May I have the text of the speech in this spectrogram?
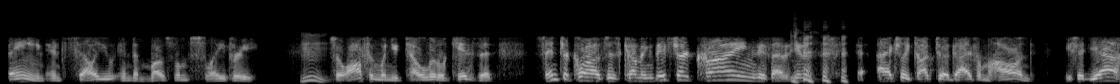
Spain, and sell you into Muslim slavery. Mm. So often when you tell little kids that Santa Claus is coming, they start crying. They thought, you know, I actually talked to a guy from Holland, He said, Yeah,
